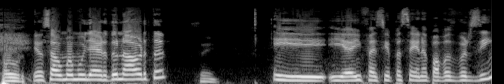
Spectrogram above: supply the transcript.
Porto. Eu sou uma mulher do Norte. Sim. E, e, a infância passei na Pova de Varzim,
